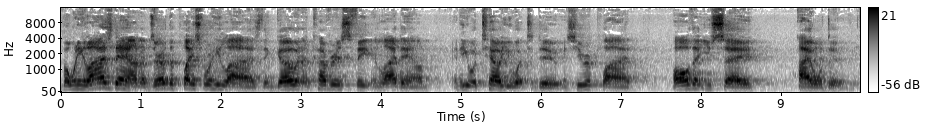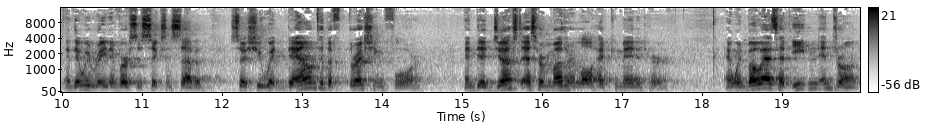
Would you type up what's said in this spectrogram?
But when he lies down, observe the place where he lies, then go and uncover his feet and lie down, and he will tell you what to do. And she replied, All that you say, I will do. And then we read in verses 6 and 7 So she went down to the threshing floor and did just as her mother in law had commanded her. And when Boaz had eaten and drunk,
